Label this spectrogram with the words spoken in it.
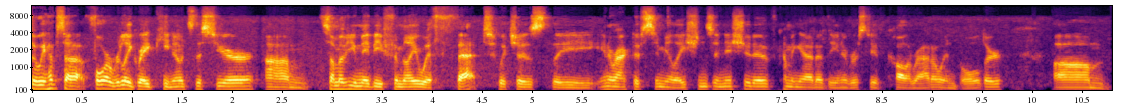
So we have uh, four really great keynotes this year. Um, some of you may be familiar with PhET, which is the Interactive Simulations Initiative coming out of the University of Colorado in Boulder. Um,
